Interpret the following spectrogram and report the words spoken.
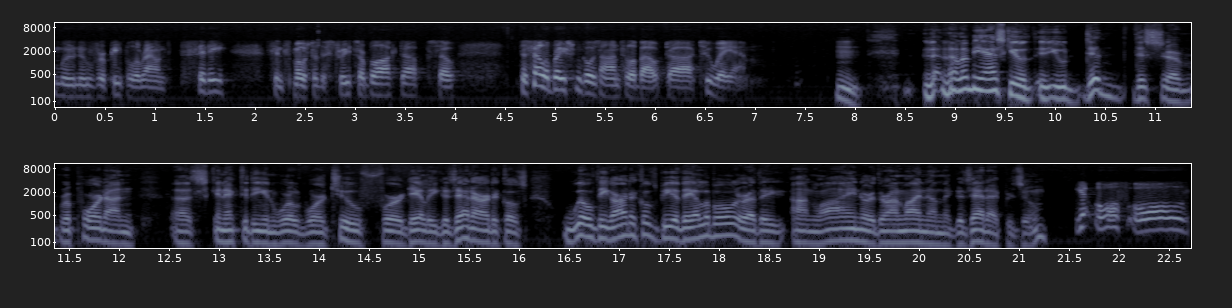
maneuver people around the city, since most of the streets are blocked up. So the celebration goes on till about uh, 2 a.m. Hmm. Now, let me ask you: You did this uh, report on uh, Schenectady in World War II for Daily Gazette articles. Will the articles be available, or are they online, or they're online on the Gazette? I presume. Yeah, all all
